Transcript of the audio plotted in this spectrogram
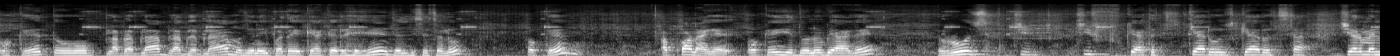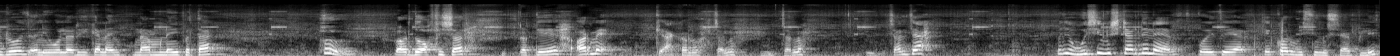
ओके तो blah blah blah blah blah blah मुझे नहीं पता है क्या कर रहे हैं। जल्दी से चलो। ओके अब कौन आ गए? ओके ये दोनों भी आ गए। रोज़ चीफ क्या था? क्या रोज़ क्या रोज़ था? चेयरमैन रोज़ और वो लड़की का नाम नाम नहीं पता। और दो ऑफिसर ओके और मैं क्या करूँ? चलो चलो, चल जा। मुझे विशिंग स्टार देना यार कोई तो यार एक और विशिंग स्टार प्लीज़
